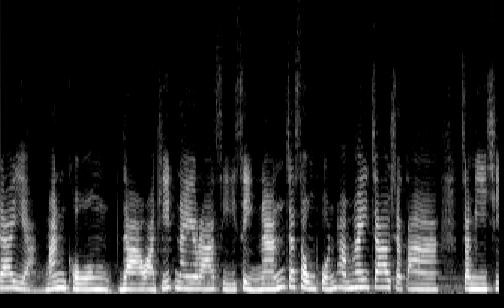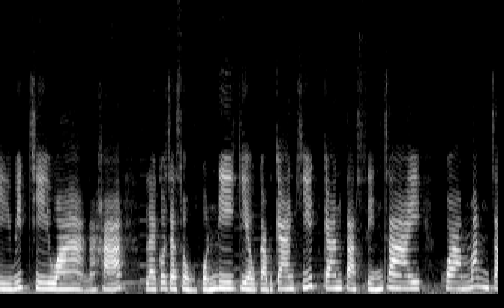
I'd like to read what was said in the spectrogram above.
ได้อย่างมั่นคง ดาวอาทิตย์ในราศีสิงห์นั้นจะส่งผลทำให้เจ้าชะตา จะมีชีวิตชีวานะคะและก็จะส่งผลดีเกี่ยวกับการคิดการตัดสินใจ ความมั่นใจ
